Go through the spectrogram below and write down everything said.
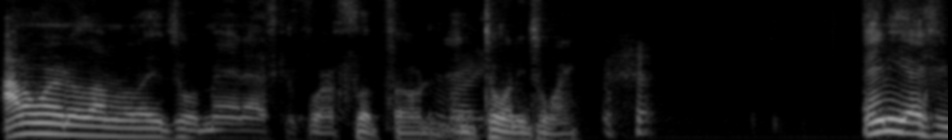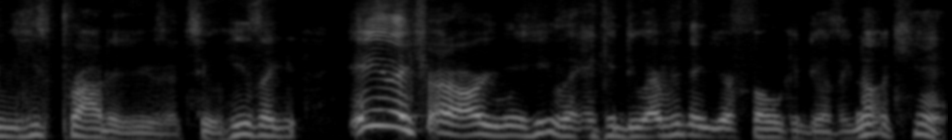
I don't want to know that I'm related to a man asking for a flip phone in 2020. And he actually he's proud to use it too. He's like, and he like try to argue me. He's like, it can do everything your phone can do. I was like, no, it can't.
